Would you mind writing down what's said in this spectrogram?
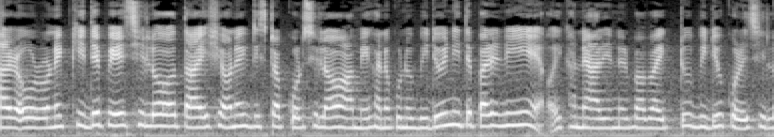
আর ওর অনেক খিদে পেয়েছিল, তাই সে অনেক ডিস্টার্ব করছিল। আমি এখানে কোনো ভিডিওই নিতে পারিনি। ওইখানে আরিয়ানের বাবা একটু ভিডিও করেছিল।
